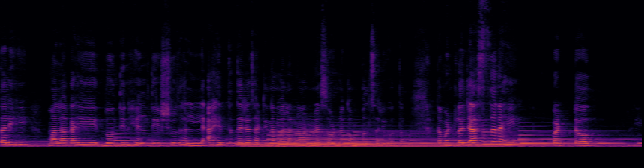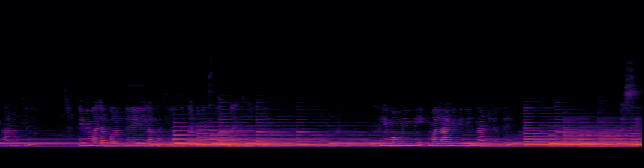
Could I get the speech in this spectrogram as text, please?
तरीही मला काही दोन तीन हेल्थ इश्यू झालेले आहेत. तर त्याच्यासाठी ना मला नॉनव्हेज सोडणं कंपल्सरी होतं. तर म्हटलं जास्त नाही. बट हे मी माझ्या बर्थडेला घातले होते त्या ड्रेसला नाही झालेली. हे मम्मींनी मला आणि दिदींना आणले होते. असे.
